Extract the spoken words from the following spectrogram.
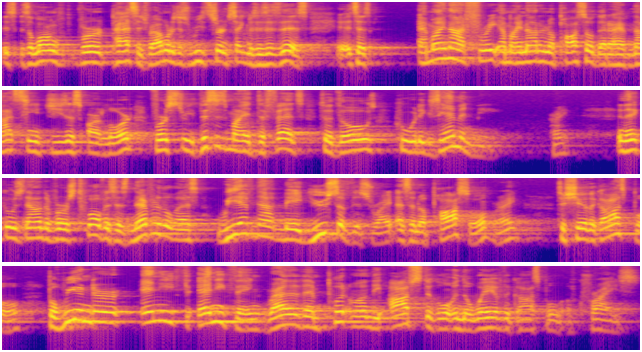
it's, it's a long passage, but I want to just read certain segments. It says this. It says, Am I not free? Am I not an apostle that I have not seen Jesus our Lord? Verse 3 This is my defense to those who would examine me. Right? And then it goes down to verse 12. It says, Nevertheless, we have not made use of this right as an apostle, right, to share the gospel, but we endure any, anything rather than put on the obstacle in the way of the gospel of Christ.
